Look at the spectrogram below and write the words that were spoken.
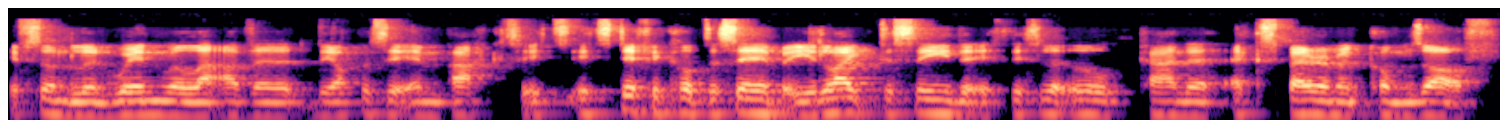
If Sunderland win, will that have a, the opposite impact? It's it's difficult to say, but you'd like to see that if this little kind of experiment comes off,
